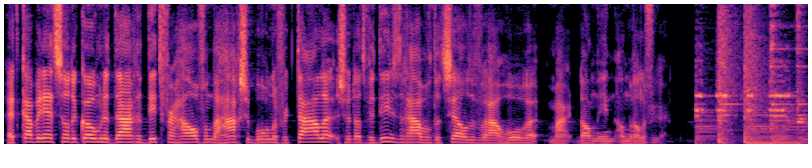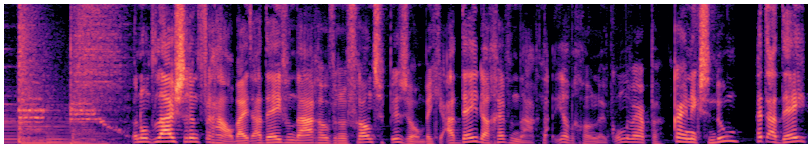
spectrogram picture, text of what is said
Het kabinet zal de komende dagen dit verhaal van de Haagse bronnen vertalen, zodat we dinsdagavond hetzelfde verhaal horen, maar dan in anderhalf uur. Een ontluisterend verhaal bij het AD vandaag over een Franse Zo Een beetje AD-dag hè vandaag. Nou, die hadden gewoon leuke onderwerpen. Kan je niks aan doen. Het AD die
